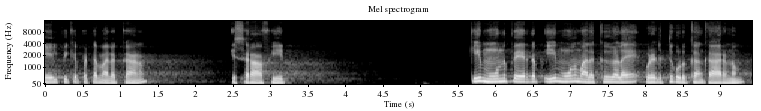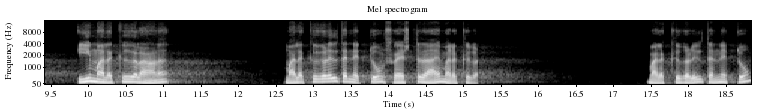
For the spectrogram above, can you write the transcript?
ഏൽപ്പിക്കപ്പെട്ട മലക്കാണ് ഇസ്രാഫീൽ. ഈ മൂന്ന് പേരുടെ ഈ മൂന്ന് മലക്കുകളെ ഇവിടെ എടുത്തു കൊടുക്കാൻ കാരണം ഈ മലക്കുകളാണ് മലക്കുകളിൽ തന്നെ ഏറ്റവും ശ്രേഷ്ഠരായ മലക്കുകൾ. മലക്കുകളിൽ തന്നെ ഏറ്റവും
